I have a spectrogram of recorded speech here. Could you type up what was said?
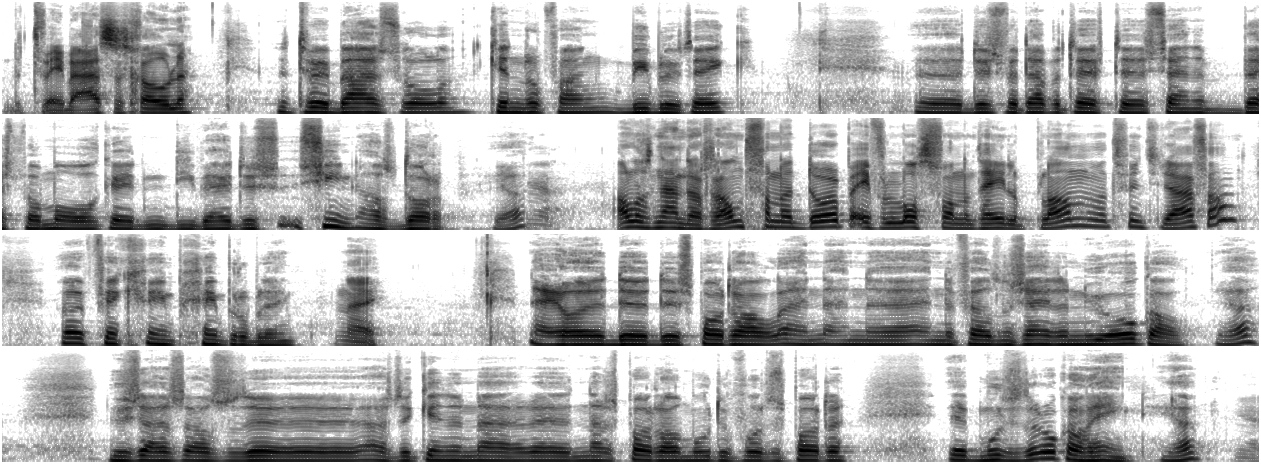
de twee basisscholen. De twee basisscholen, kinderopvang, bibliotheek. dus wat dat betreft zijn er best wel mogelijkheden die wij dus zien als dorp. Ja? ja. Alles naar de rand van het dorp, even los van het hele plan. Wat vindt u daarvan? vind ik geen, geen probleem. Nee. Nee, de, de sporthal en, en, eh, en de velden zijn er nu ook al. Ja? Dus als, als, de, als de kinderen naar, eh, naar de sporthal moeten voor te sporten, moeten ze er ook al heen. Ja? ja.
